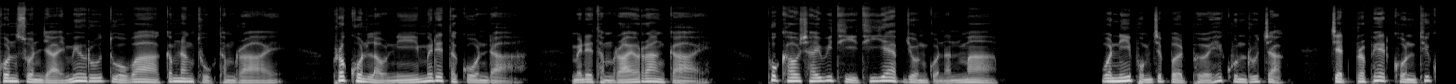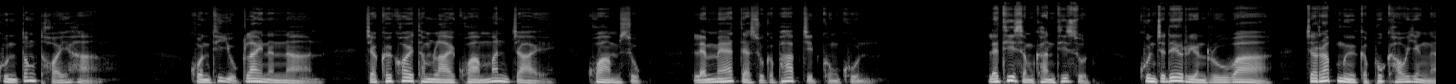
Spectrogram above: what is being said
คนส่วนใหญ่ไม่รู้ตัวว่ากำลังถูกทำร้าย เพราะคนเหล่านี้ไม่ได้ตะโกนด่า ไม่ได้ทำร้ายร่างกาย พวกเขาใช้วิธีที่แยบยลกว่านั้นมาก วันนี้ผมจะเปิดเผยให้คุณรู้จัก 7 ประเภทคนที่คุณต้องถอยห่าง คนที่อยู่ใกล้นานๆ จะค่อยๆทำลายความมั่นใจ ความสุข และแม้แต่สุขภาพจิตของคุณ และที่สำคัญที่สุด คุณจะได้เรียนรู้ว่าจะรับมือกับพวกเขายังไง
